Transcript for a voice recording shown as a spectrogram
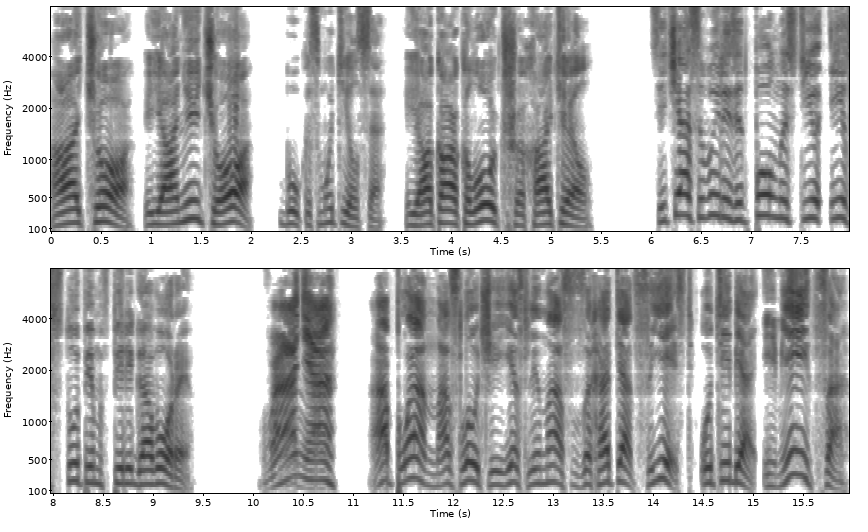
«А чё? Я ничего!» — Бука смутился. «Я как лучше хотел!» Сейчас вылезет полностью и вступим в переговоры. Ваня, а план на случай, если нас захотят съесть, у тебя имеется?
